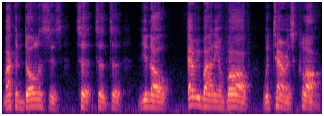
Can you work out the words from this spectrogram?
My condolences to, to, to you know, everybody involved with Terrence Clarke.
